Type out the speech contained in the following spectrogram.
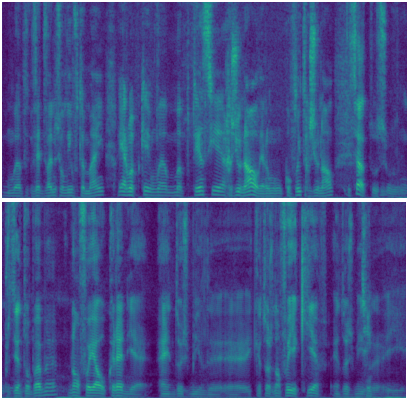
uma vai no seu livro também, era uma, uma, uma, potência regional, era um conflito regional. Exato. O, o Presidente Obama não foi à Ucrânia em 2014, não foi a Kiev em 2014.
